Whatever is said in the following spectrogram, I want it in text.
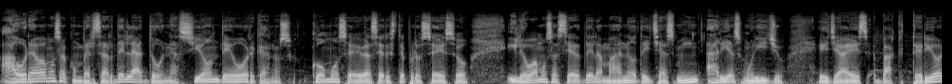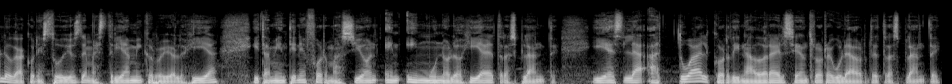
Ahora vamos a conversar de la donación de órganos, cómo se debe hacer este proceso y lo vamos a hacer de la mano de Yasmín Arias Murillo. Ella es bacterióloga con estudios de maestría en microbiología y también tiene formación en inmunología de trasplante y es la actual coordinadora del Centro Regulador de Trasplante.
